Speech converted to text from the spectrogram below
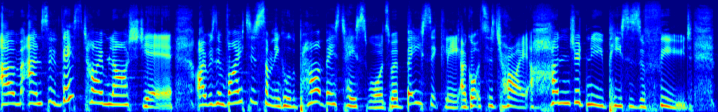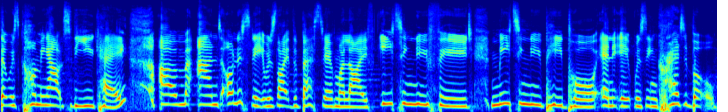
and so this time last year, I was invited to something called the Plant Based Taste Awards, where basically I got to try 100 new pieces of food that was coming out to the UK. Um, and honestly, it was like the best day of my life eating new food, meeting new people, and it was incredible.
